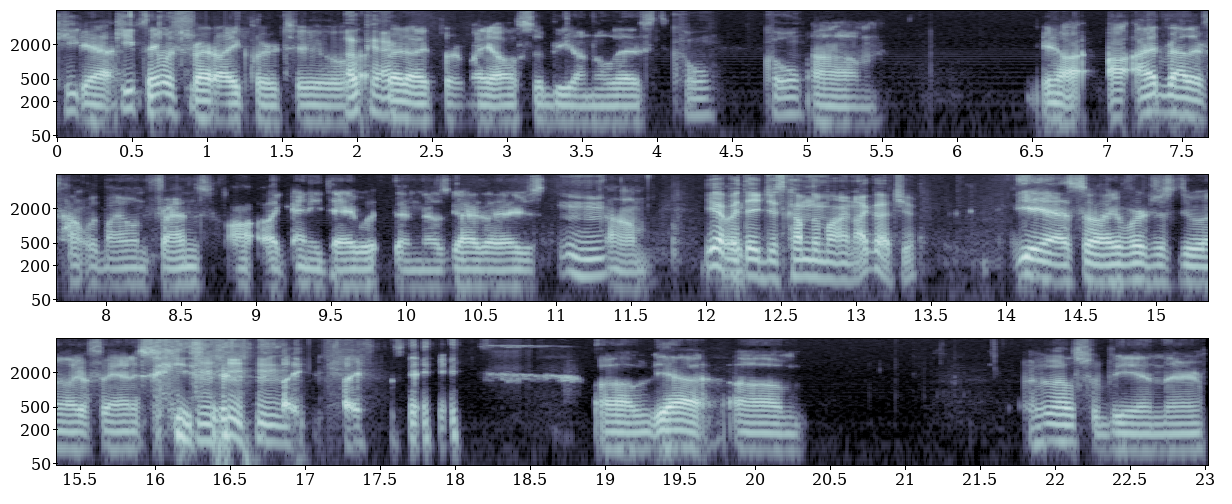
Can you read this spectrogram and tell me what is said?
keep Yeah. keep Same with Fred Eichler too. Uh, Okay. Fred Eichler might also be on the list. Cool, cool. Um, you know, I, I'd rather hunt with my own friends uh, like any day with than those guys. I just hmm um Yeah, but they just come to mind. I got you. yeah. So like, we're just doing like a fantasy type, type thing. Um, yeah. Um, who else would be in there?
